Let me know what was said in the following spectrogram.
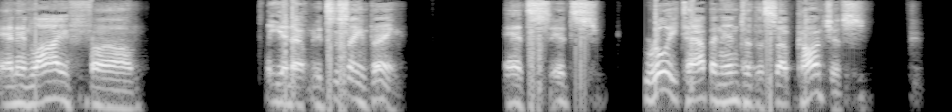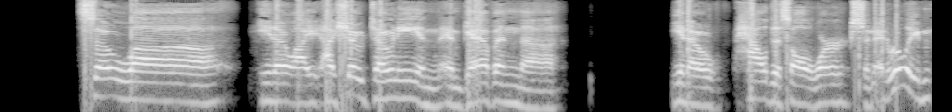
And in life, uh, you know, it's the same thing. It's, it's really tapping into the subconscious. So, uh, you know, I, I showed Tony and, and Gavin, uh, you know, how this all works. And, and really,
